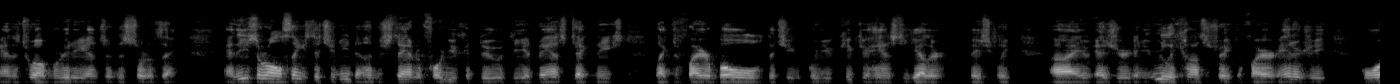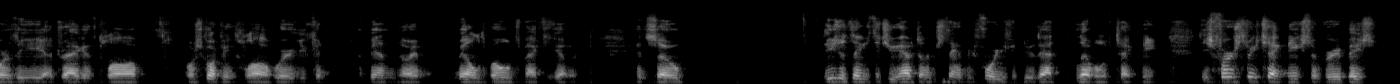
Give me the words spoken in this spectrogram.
and the 12 meridians and this sort of thing. And these are all things that you need to understand before you can do the advanced techniques, like the fire bowl that you, where you keep your hands together, basically, uh, as you're, and you really concentrate the fire energy, or the uh, dragon claw or scorpion claw, where you can bend or meld bones back together. And so these are things that you have to understand before you can do that level of technique. These first three techniques are very basic,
